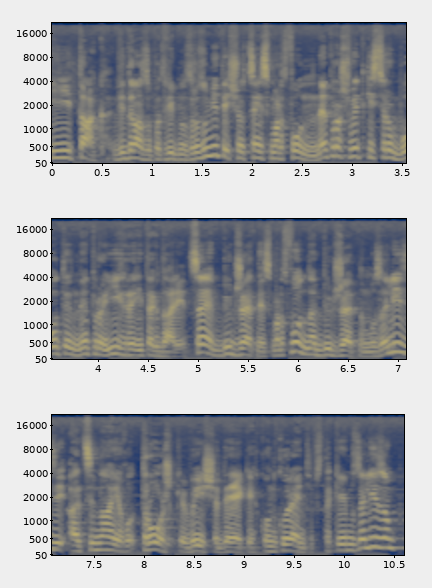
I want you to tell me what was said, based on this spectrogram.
І так, відразу потрібно зрозуміти, що цей смартфон не про швидкість роботи, не про ігри і так далі. Це бюджетний смартфон на бюджетному залізі, а ціна його трошки вище деяких конкурентів з таким залізом,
